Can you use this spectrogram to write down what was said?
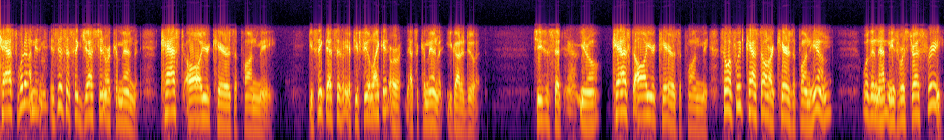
Cast what I mean is this a suggestion or a commandment? Cast all your cares upon me. You think that's a, if you feel like it, or that's a commandment? You got to do it. Jesus said, yeah. you know, Cast all your cares upon me. So if we've cast all our cares upon Him, well, then that means we're stress free.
